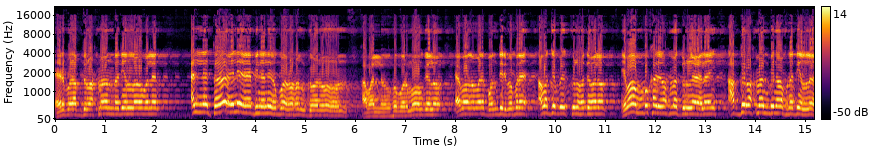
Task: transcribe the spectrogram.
এরপর আব্দুর রহমান রাজি আল্লাহ বলেন আমার লোহ বর্ম গেল এবং আমার বন্দির ব্যাপারে আমাকে বেকুল হতে হলো। ইমাম বুখারী রহমাতুল্লাহ আলাই আব্দুর রহমান বিন আফ রাদিয়াল্লাহ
